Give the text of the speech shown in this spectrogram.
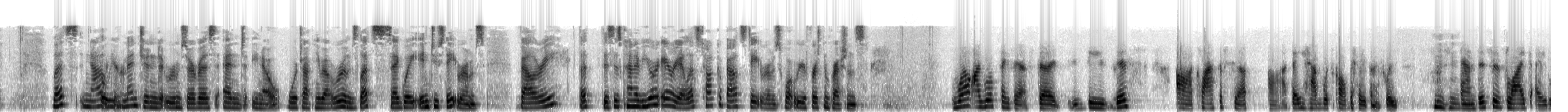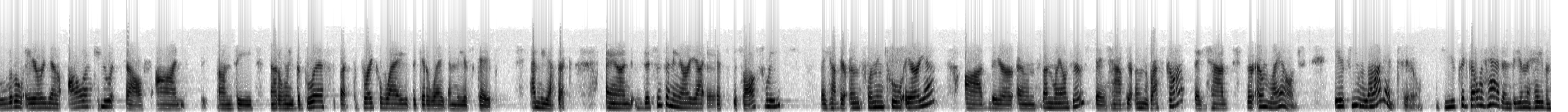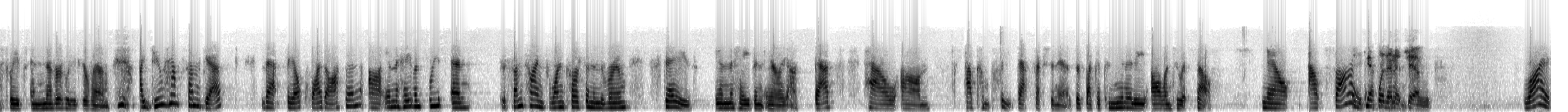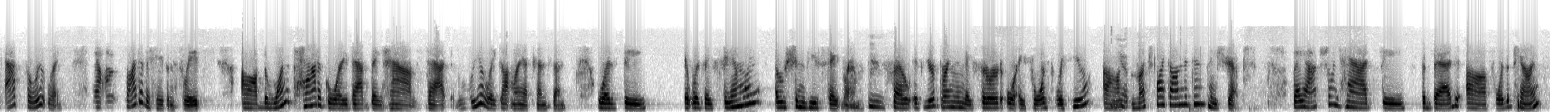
Let's now that we've mentioned room service and you know we're talking about rooms, let's segue into staterooms. Valerie, let this is kind of your area. Let's talk about staterooms. What were your first impressions? Well, I will say this: the the this uh, class of ship, uh, they have what's called the Haven Suite, mm-hmm. and this is like a little area all unto itself on on the not only the bliss but the breakaway, the getaway, and the escape, and the epic. And this is an area. It's it's all suites. They have their own swimming pool area, uh, their own sun loungers. They have their own restaurant. They have their own lounge. If you wanted to, you could go ahead and be in the Haven Suites and never leave your room. I do have some guests that fail quite often uh, in the Haven Suites, and sometimes one person in the room stays in the Haven area. That's how um, how complete that section is. It's like a community all unto itself. Now, outside ship within a ship. right? Absolutely. Now, outside of the Haven Suites, uh, the one category that they have that really got my attention was the it was a family ocean view stateroom. Mm. So if you're bringing a third or a fourth with you, um, yep. much like on the Disney ships, they actually had the the bed uh, for the parents,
